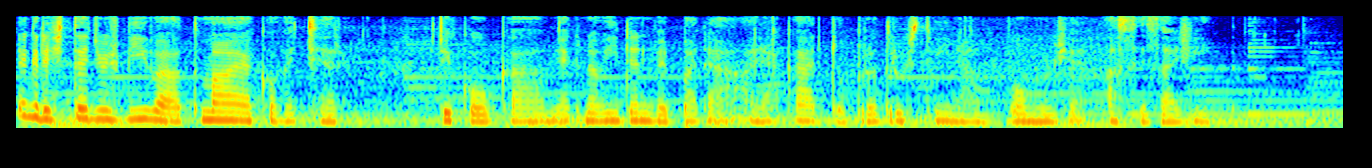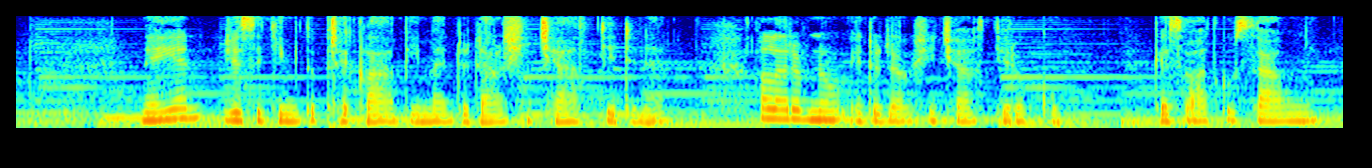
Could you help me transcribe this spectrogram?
i když teď už bývá tma jako večer. Vždy koukám, jak nový den vypadá a jaká dobrodružství nám pomůže asi zažít. Nejen, že se tímto překlápíme do další části dne, ale rovnou i do další části roku. Ke svátku Sáuni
